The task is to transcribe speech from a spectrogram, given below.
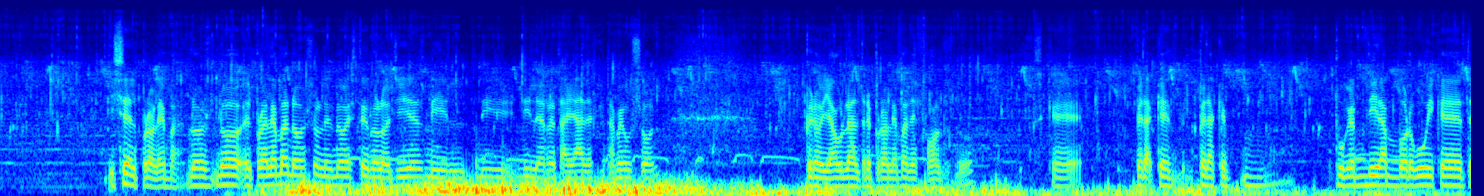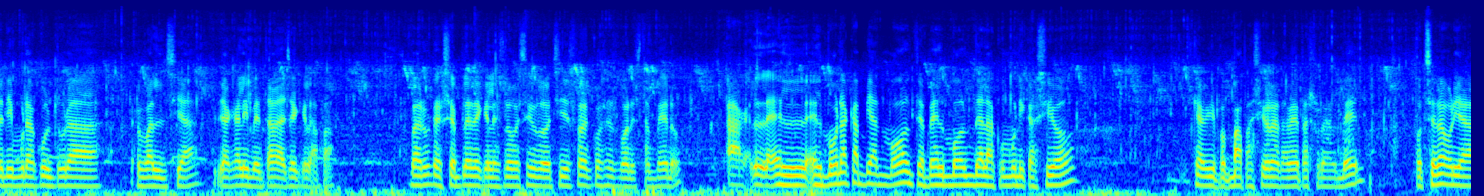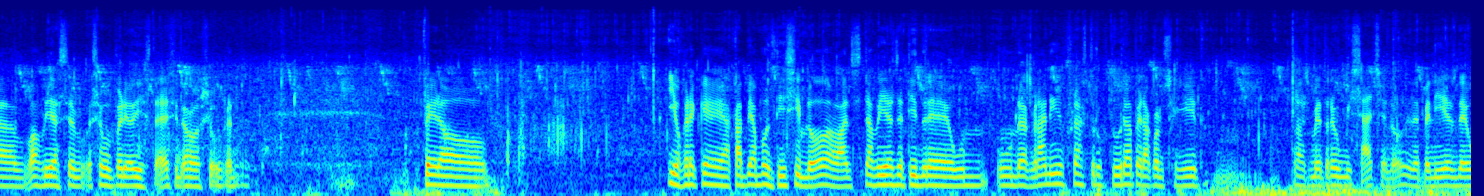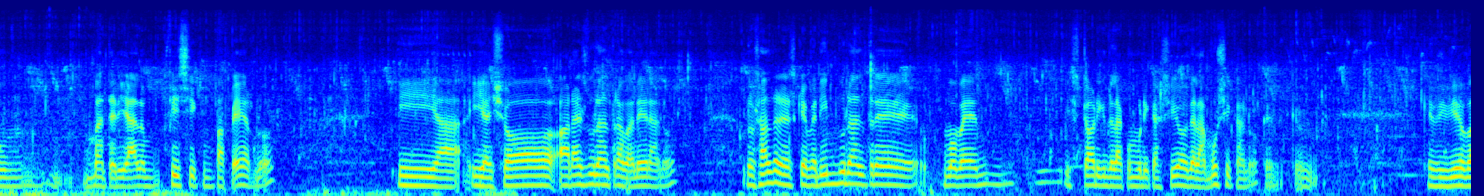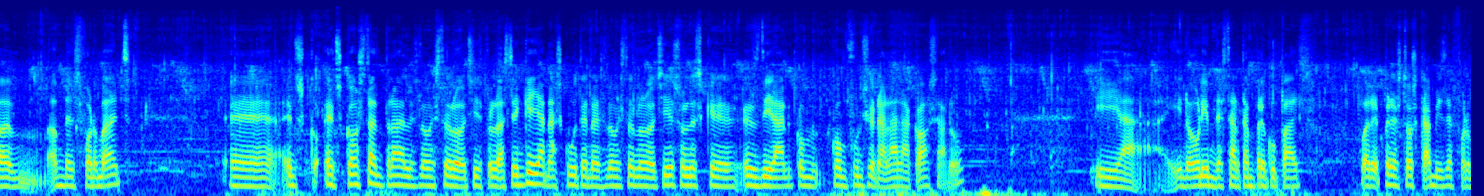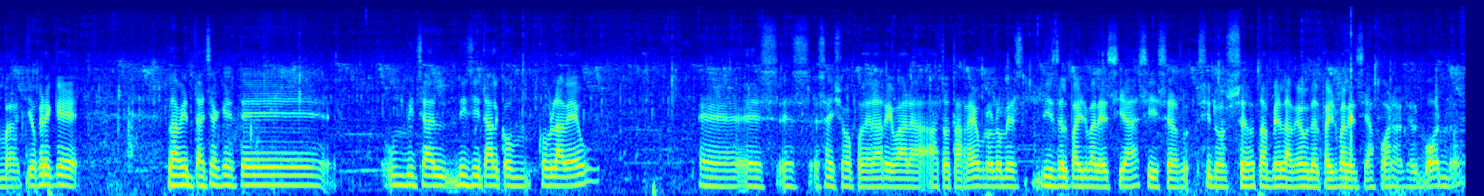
I és el problema. No, no, el problema no són les noves tecnologies ni, ni, ni les retallades, que també ho són, però hi ha un altre problema de fons, no? És que per a que, per a que puguem dir amb orgull que tenim una cultura en valencià, ha que alimentar la gent que la fa. Bueno, un exemple de que les noves tecnologies fan coses bones també, no? Ah, el, el món ha canviat molt, també el món de la comunicació, que a mi m'apassiona també personalment. Potser hauria, hauria ser, ser un periodista, eh, si no sou un Però jo crec que ha canviat moltíssim, no? Abans havies de tindre un, una gran infraestructura per aconseguir transmetre un missatge, no? I depenies d'un material físic, un paper, no? I, uh, i això ara és d'una altra manera, no? Nosaltres, que venim d'un altre moment històric de la comunicació, de la música, no? que, que, que vivíem amb, amb els formats, eh, ens, ens costa entrar en les noves tecnologies, però la gent que ja ha nascut en les noves tecnologies són les que ens diran com, com funcionarà la cosa, no? I, uh, i no hauríem d'estar tan preocupats per, per aquests canvis de format. Jo crec que l'avantatge que té un mitjà digital com, com la veu eh, és, és, és això, poder arribar a, a tot arreu, no només dins del País Valencià, si ser, sinó ser també la veu del País Valencià fora, en el món, no?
